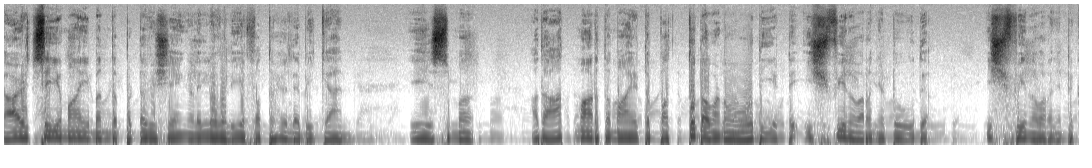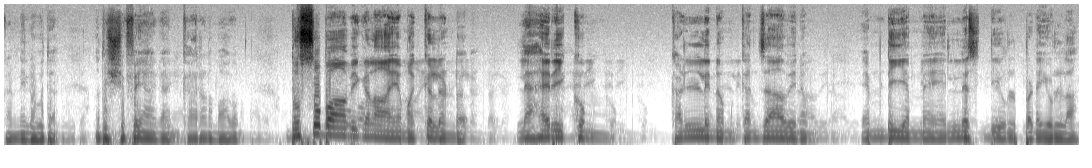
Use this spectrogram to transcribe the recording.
കാഴ്ചയുമായി ബന്ധപ്പെട്ട വിഷയങ്ങളിൽ വലിയ ഫതഹ ലഭിക്കാൻ ഈ ഇസ്മ അത് ആത്മാർത്ഥമായിട്ട് പത്ത് തവണ ഓതിയിട്ട് ഇഷ്ഫി എന്ന് പറഞ്ഞിട്ട് ഊതുക. ഇഷ്ഫി എന്ന് പറഞ്ഞിട്ട് കണ്ണിൽ ഊതുക. അത് ഷിഫയാകാൻ കാരണമാകും. ദുസ്വഭാവികളായ മക്കളുണ്ട്. ലഹരിക്കും കള്ളിനും കഞ്ചാവിനും M D M A L S D ഉൾപ്പെടെയുള്ള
